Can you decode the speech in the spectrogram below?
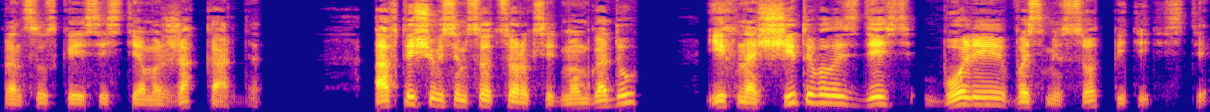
французская система Жаккарда, а в 1847 году их насчитывалось здесь более 850.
